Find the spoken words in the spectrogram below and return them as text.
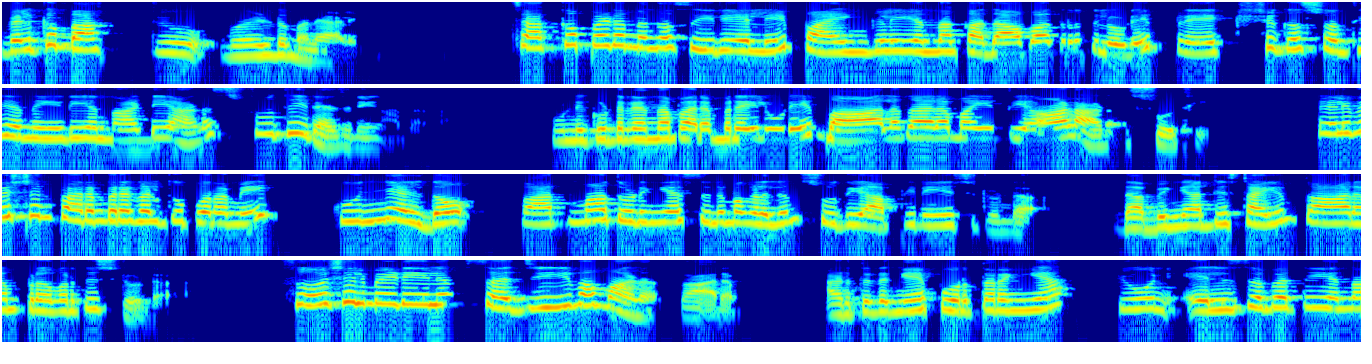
Welcome back to world Malayali ചക്കപ്പടം എന്ന സീരിയലിലെ പൈങ്കിളി എന്ന കഥാപാത്രത്തിലൂടെ പ്രേക്ഷക ശ്രദ്ധ നേടിയ നടിയാണ് ശ്രുതി രജനീകാന്ത്. ഉണ്ണിക്കുട്ടൻ എന്ന പരമ്പരയിലൂടെ ബാലതാരമായി എത്തിയ ആളാണ് ശ്രുതി. ടെലിവിഷൻ പരമ്പരകൾക്ക് പുറമെ കുഞ്ഞൽദോ പത്മ തുടങ്ങിയ സിനിമകളിലും ശ്രുതി അഭിനയിച്ചിട്ടുണ്ട്. ഡബിംഗ് ആർട്ടിസ്റ്റായും താരം പ്രവർത്തിച്ചിട്ടുണ്ട്. സോഷ്യൽ മീഡിയയിലും സജീവമാണ് താരം. അടുത്തിടങ്ങിയ പുറത്തിറങ്ങിയ ക്യൂൻ എലിസബത്ത് എന്ന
